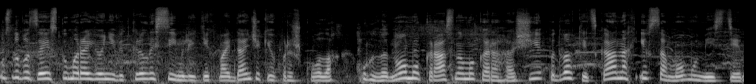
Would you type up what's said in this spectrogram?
У Слободзейському районі відкрили сім літніх майданчиків при школах у Глиному, Красному, Карагаші, по два в Кіцканах і в самому місті.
